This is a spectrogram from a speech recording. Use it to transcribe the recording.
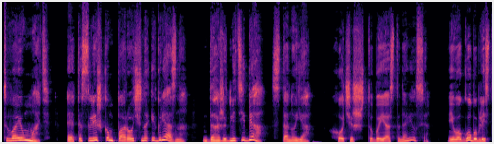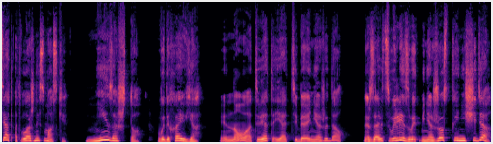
Твою мать, это слишком порочно и грязно. Даже для тебя, стану я. Хочешь, чтобы я остановился? Его губы блестят от влажной смазки. Ни за что. Выдыхаю я. Иного ответа я от тебя и не ожидал. Мерзавец вылизывает меня жестко и не щадя.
